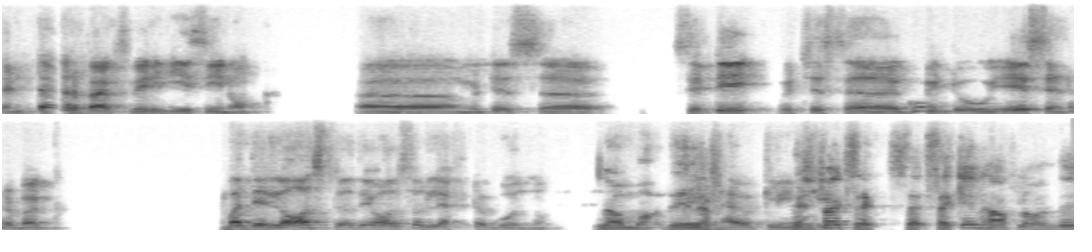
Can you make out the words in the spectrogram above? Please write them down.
center backs very easy, you know. Um, it is uh, City, which is uh, going to ace center back, but they lost. They also left a goal, no. ஆமா they They didn't left have a clean sheet. In fact second ஹாஃப்ல வந்து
